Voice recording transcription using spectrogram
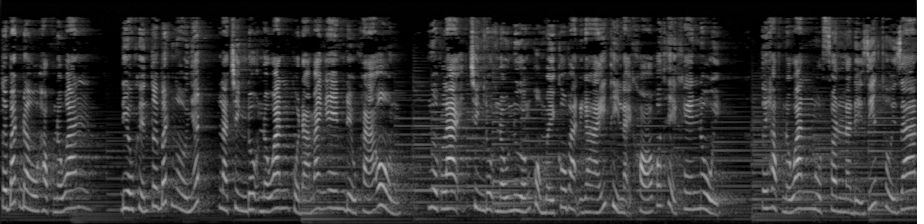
tôi bắt đầu học nấu ăn. Điều khiến tôi bất ngờ nhất là trình độ nấu ăn của đám anh em đều khá ổn. Ngược lại, trình độ nấu nướng của mấy cô bạn gái thì lại khó có thể khen nổi. Tôi học nấu ăn một phần là để giết thời gian,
